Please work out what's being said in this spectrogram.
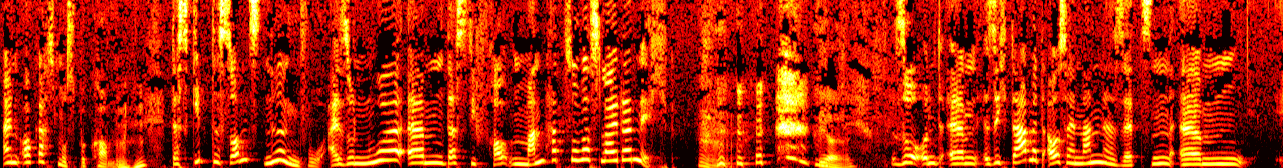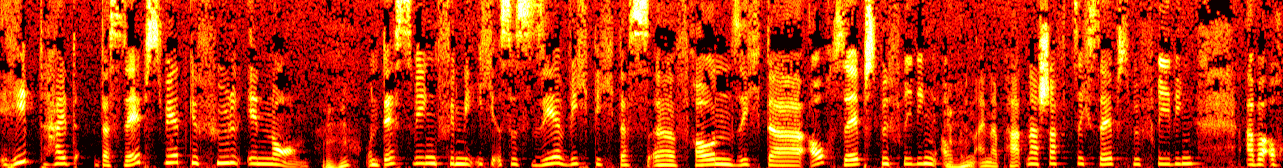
einen Orgasmus bekommen. Das gibt es sonst nirgendwo. Also nur, ähm, dass die Frau einen Mann hat, sowas leider nicht. Ja. So, und ähm, sich damit auseinandersetzen, ähm, hebt halt das Selbstwertgefühl enorm. Und deswegen finde ich, ist es sehr wichtig, dass äh, Frauen sich da auch selbst befriedigen, auch in einer Partnerschaft sich selbst befriedigen. Aber auch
